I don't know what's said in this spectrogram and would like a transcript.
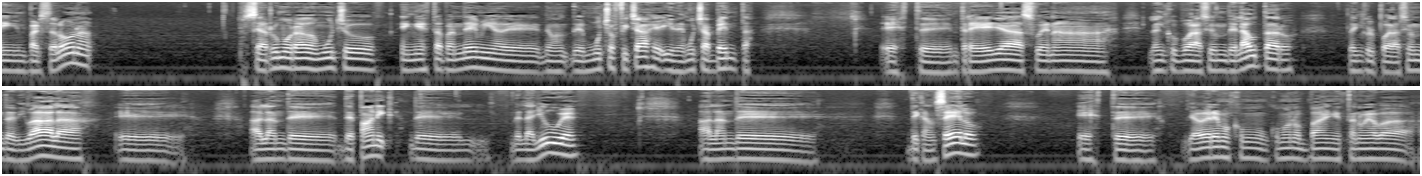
en Barcelona se ha rumorado mucho en esta pandemia de, muchos fichajes y de muchas ventas. Este, entre ellas suena la incorporación de Lautaro, la incorporación de Dybala, eh, hablan de, de Panic de, la Juve, hablan de, de Cancelo. Este, ya veremos cómo, cómo nos va en esta nueva,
